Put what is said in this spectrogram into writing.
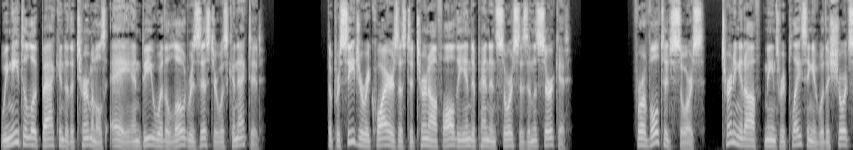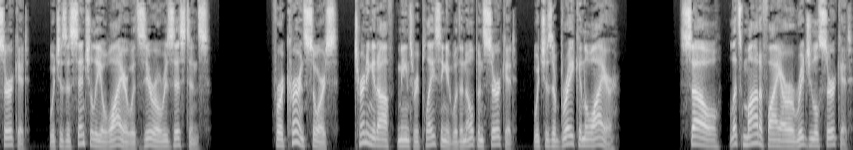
we need to look back into the terminals A and B where the load resistor was connected. The procedure requires us to turn off all the independent sources in the circuit. For a voltage source, Turning it off means replacing it with a short circuit, which is essentially a wire with zero resistance. For a current source, turning it off means replacing it with an open circuit, which is a break in the wire. So, let's modify our original circuit.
